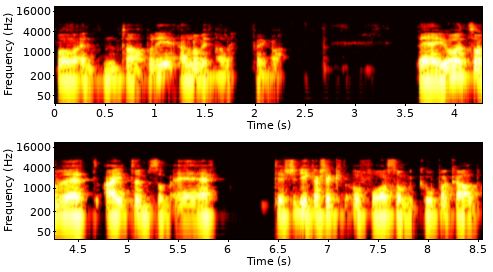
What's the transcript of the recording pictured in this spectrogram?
for å enten tape de eller vinne penger. Det er jo et sånt et item som er Det er ikke like kjekt å få som Cooper-card,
